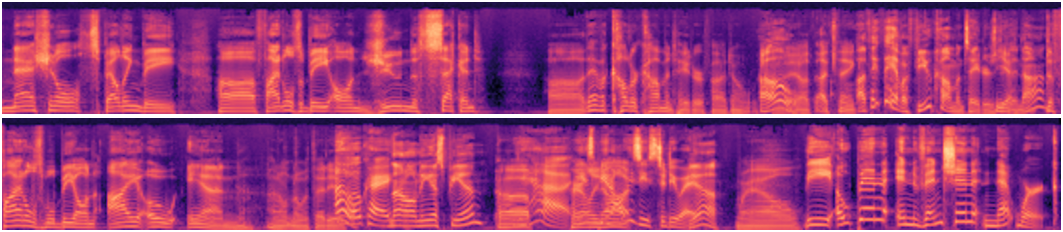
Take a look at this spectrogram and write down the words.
National Spelling Bee. Uh, finals will be on June the second. Uh, they have a color commentator, if I don't. Oh. uh, I think. I think they have a few commentators, do yeah. they not? The finals will be on ION. I don't know what that is. Oh, okay. Not on ESPN? Uh, yeah, apparently ESPN not. always used to do it. Yeah. Well, The Open Invention Network.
